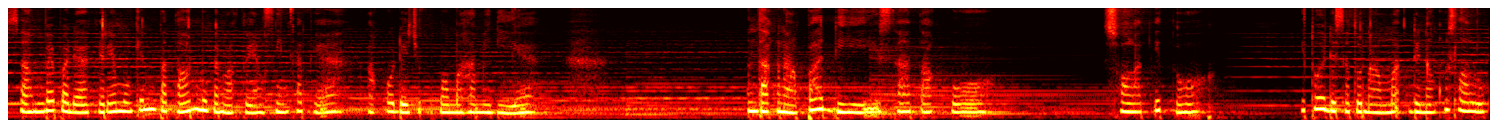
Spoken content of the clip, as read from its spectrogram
Sampai pada akhirnya mungkin 4 tahun bukan waktu yang singkat ya. Aku udah cukup memahami dia entah kenapa di saat aku sholat itu itu ada satu nama dan aku selalu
